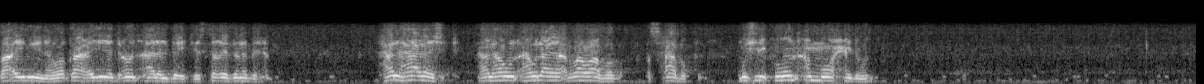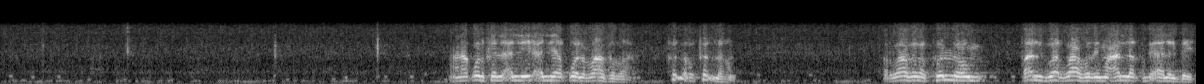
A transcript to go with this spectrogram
قائمين وقاعدين يدعون آل البيت يستغيثون بهم. هل هذا هل هؤلاء الروافض أصحابك مشركون أم موحدون؟ أنا أقول اللي, اللي يقول الرافضة. كلهم كلهم. الرافضة كلهم قلب الرافض معلق بآل البيت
